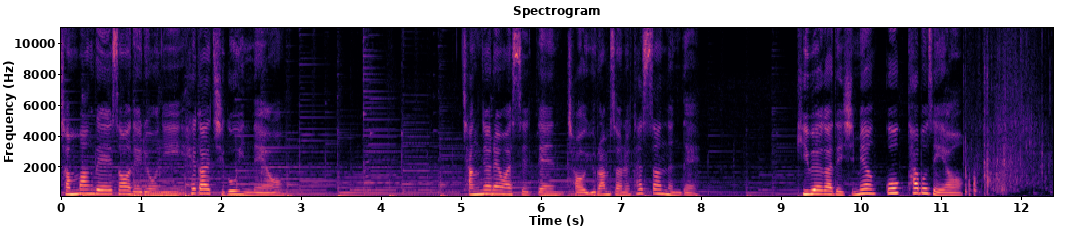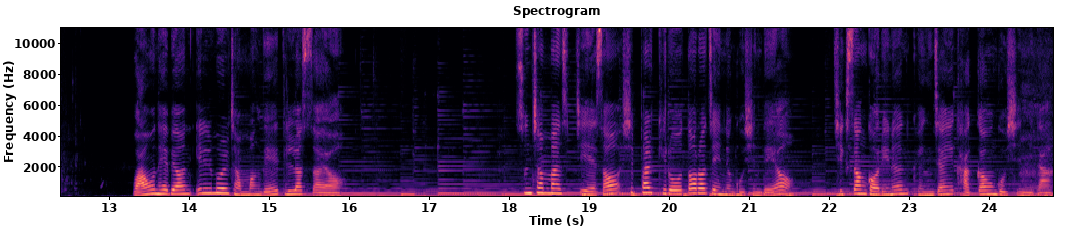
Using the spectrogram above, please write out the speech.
전망대에서 내려오니 해가 지고 있네요. 작년에 왔을 땐 저 유람선을 탔었는데 기회가 되시면 꼭 타보세요. 와온 해변 일몰 전망대에 들렀어요. 순천만 습지에서 18km 떨어져 있는 곳인데요. 직선 거리는 굉장히 가까운 곳입니다.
